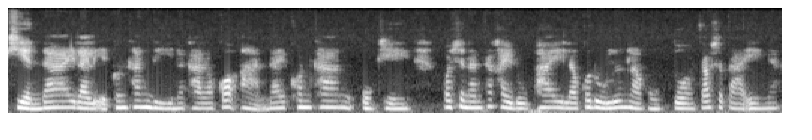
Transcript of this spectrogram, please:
เขียนได้รายละเอียดค่อนข้างดีนะคะ แล้วก็อ่านได้ค่อนข้างโอเค เพราะฉะนั้นถ้าใครดูไพ่แล้วก็ดูเรื่องราวของตัวเจ้าชะตาเองเนี่ย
